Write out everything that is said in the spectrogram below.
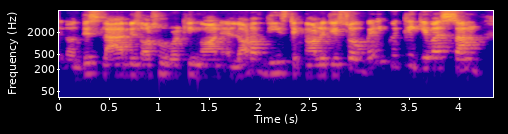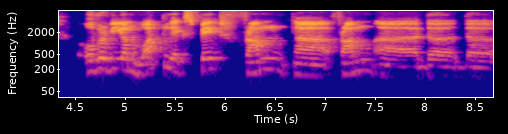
you know this lab is also working on a lot of these technologies. So very quickly give us some overview on what to expect from from the the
